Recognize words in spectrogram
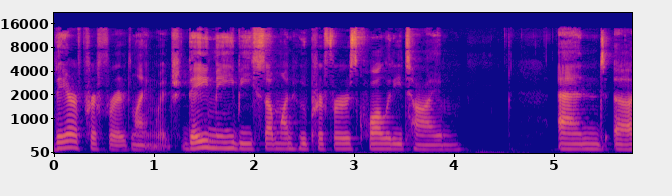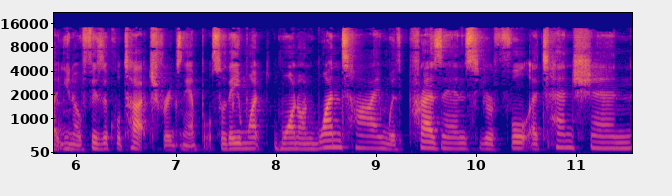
their preferred language? They may be someone who prefers quality time and uh, you know physical touch, for example. So they want one-on-one time with presence, your full attention.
